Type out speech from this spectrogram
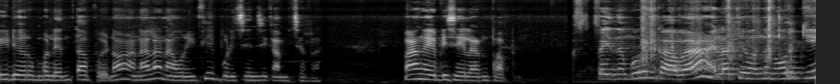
வீடியோ ரொம்ப லென்த்தாக போயிடும். அதனால் நான் ஒரு இட்லி பொடி செஞ்சு காமிச்சிடுறேன். வாங்க எப்படி செய்யலான்னு பார்ப்போம். இப்போ இந்த முருங்காவை எல்லாத்தையும் வந்து நொறுக்கி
